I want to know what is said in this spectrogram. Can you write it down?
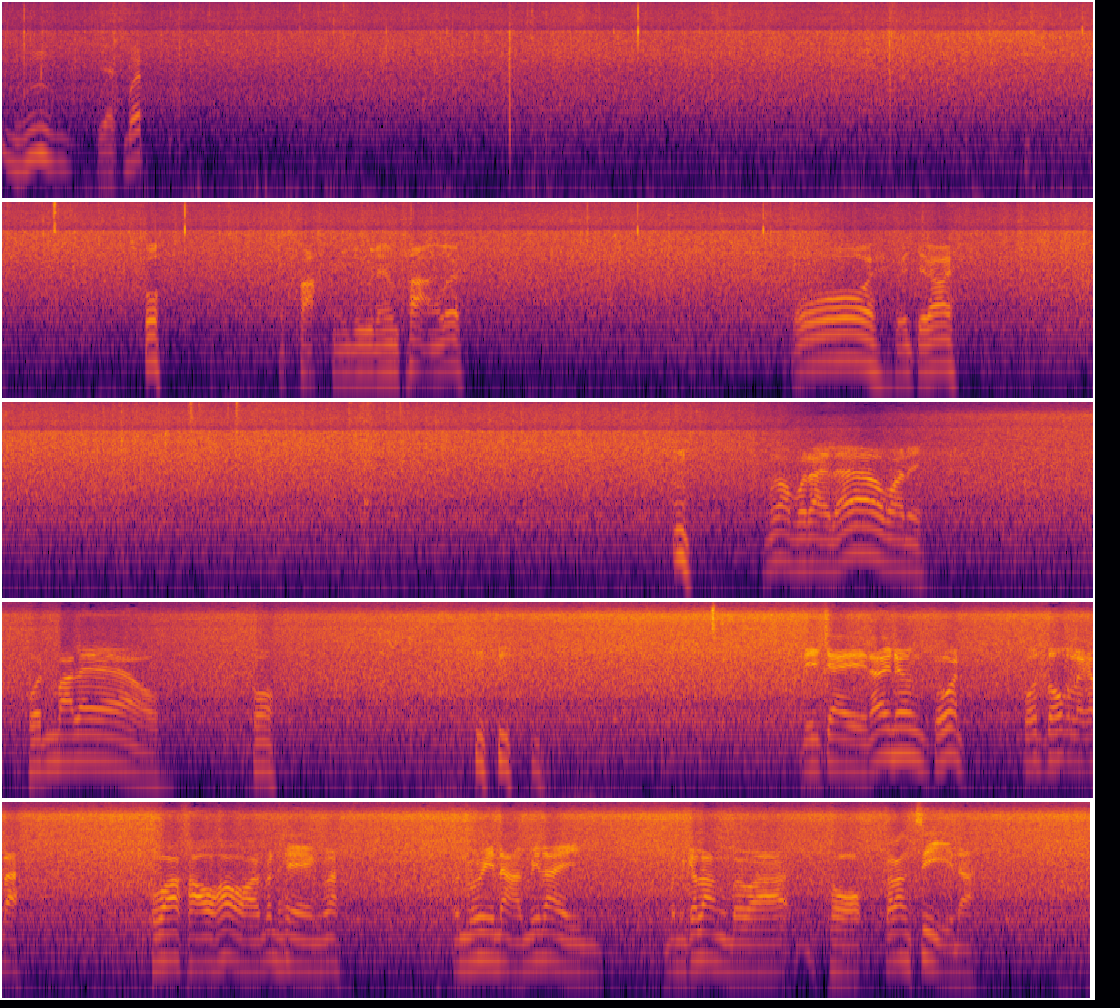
อืมเปียกเบิด โอ้ผักนี่ดูในทางเลย โอ้ย เป็นจะได้อืมเมื่อมาได้แล้วมานี่คนมาแล้วโอ้ดีใจน้อยนึงทุนฝนตกอะไรก็ได้เพราะว่าเขาเข้าหายมันแห้งนะมันไม่มีหนามไม่ในมันกำลังแบบว่า ถอกกำลังสีนะ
